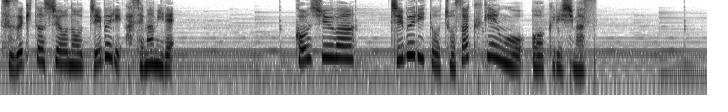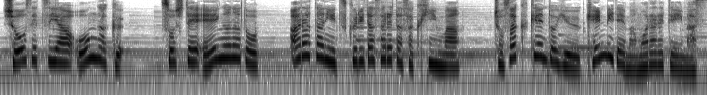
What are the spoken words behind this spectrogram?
鈴木敏夫のジブリ汗まみれ。今週はジブリと著作権をお送りします。小説や音楽そして映画など新たに作り出された作品は著作権という権利で守られています。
